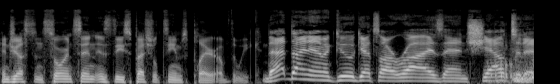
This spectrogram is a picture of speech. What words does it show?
and Justin Sorensen is the Special Teams Player of the Week. That dynamic duo gets our rise and shout today.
